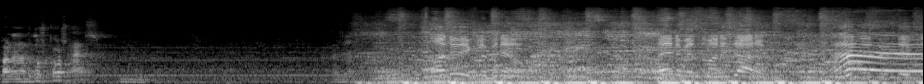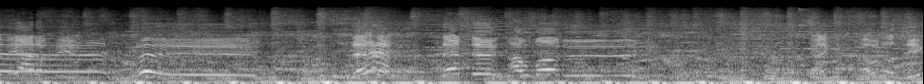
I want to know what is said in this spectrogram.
para las dos cosas. Ah, nu man dik.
